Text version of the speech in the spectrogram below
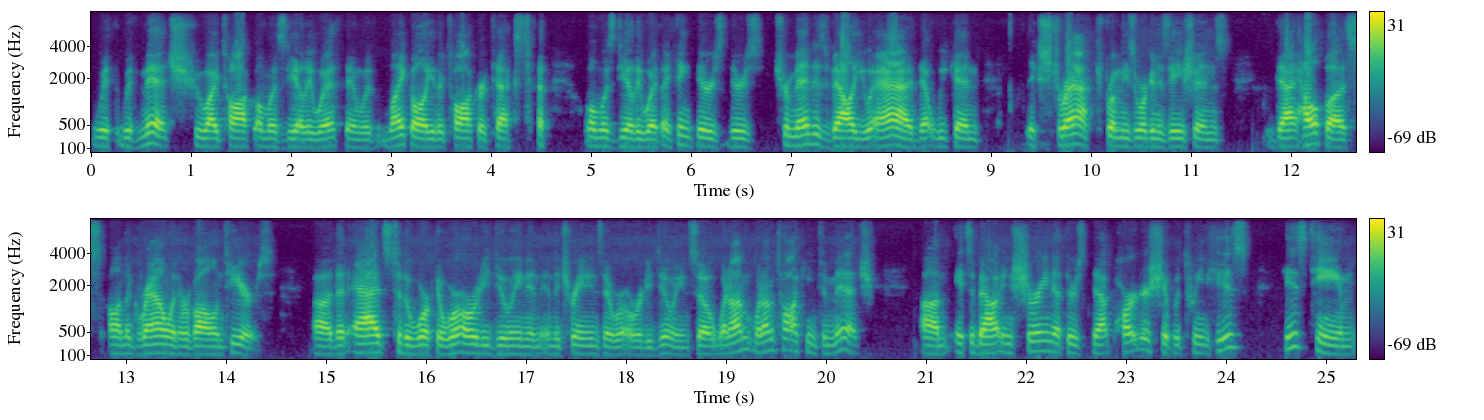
with with Mitch, who I talk almost daily with, and with Michael, I either talk or text almost daily with. I think there's there's tremendous value add that we can extract from these organizations that help us on the ground with our volunteers uh, that adds to the work that we're already doing and, and, the trainings that we're already doing. So when I'm when I'm talking to Mitch, um, it's about ensuring that there's that partnership between his his team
